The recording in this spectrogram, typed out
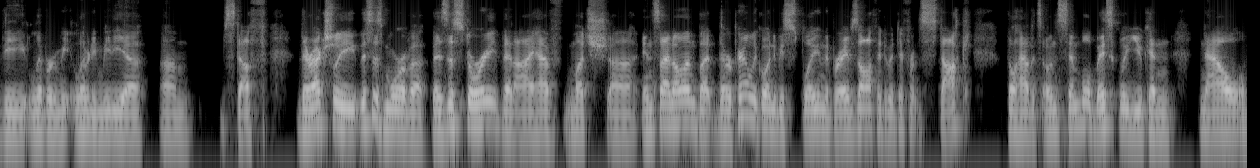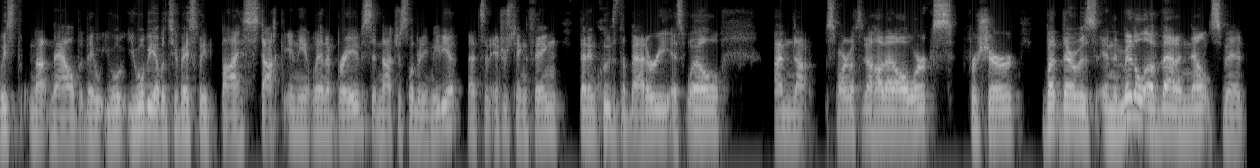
the Liberty, Liberty Media um, stuff. They're actually this is more of a business story than I have much uh, insight on, but they're apparently going to be splitting the Braves off into a different stock. They'll have its own symbol. Basically, you can now, at least not now, but they, you will you will be able to basically buy stock in the Atlanta Braves and not just Liberty Media. That's an interesting thing. That includes the battery as well. I'm not smart enough to know how that all works for sure. But there was in the middle of that announcement,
